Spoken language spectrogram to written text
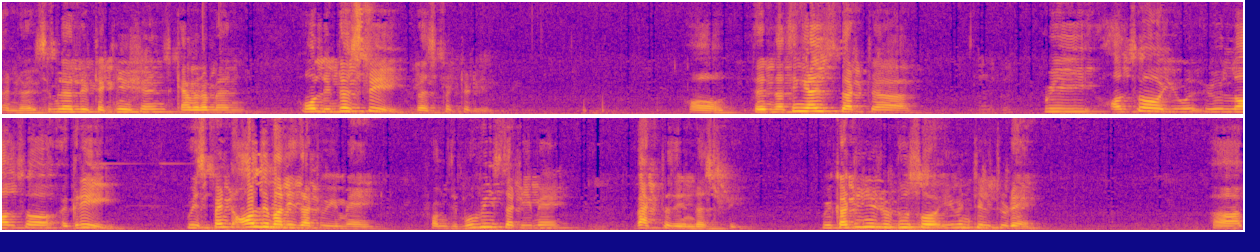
and uh, similarly technicians, cameramen, whole industry respected him. Oh, there's nothing else that uh, we also, you, you will also agree, we spent all the money that we made from the movies that he made back to the industry. We continue to do so even till today. Uh,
